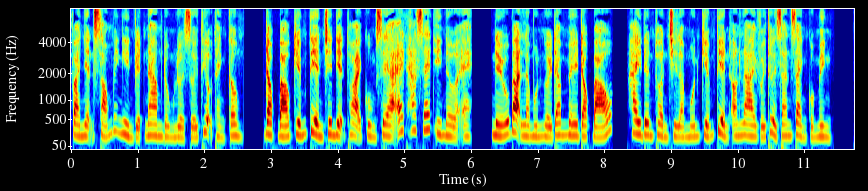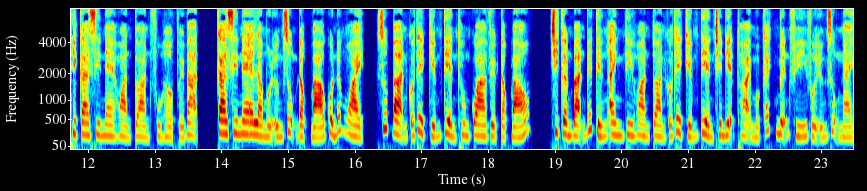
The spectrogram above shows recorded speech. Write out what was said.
và nhận 60.000 Việt Nam đồng lừa giới thiệu thành công. Đọc báo kiếm tiền trên điện thoại cùng CASHZINE. Nếu bạn là một người đam mê đọc báo hay đơn thuần chỉ là muốn kiếm tiền online với thời gian rảnh của mình, thì Casine hoàn toàn phù hợp với bạn. Casine là một ứng dụng đọc báo của nước ngoài, giúp bạn có thể kiếm tiền thông qua việc đọc báo. Chỉ cần bạn biết tiếng Anh thì hoàn toàn có thể kiếm tiền trên điện thoại một cách miễn phí với ứng dụng này.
